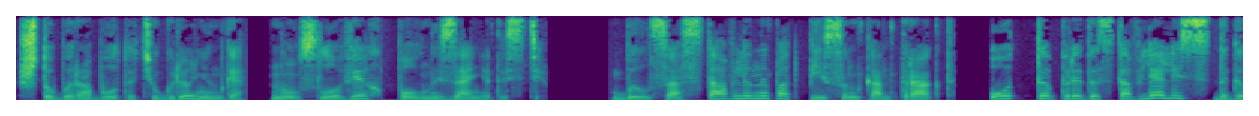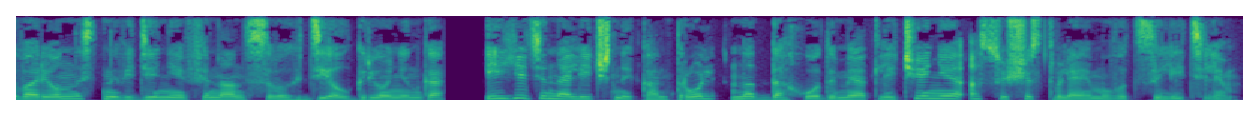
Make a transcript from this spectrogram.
чтобы работать у Грёнинга на условиях полной занятости. Был составлен и подписан контракт Отто предоставлялись договоренность на ведение финансовых дел Грёнинга и единоличный контроль над доходами от лечения, осуществляемого целителем.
